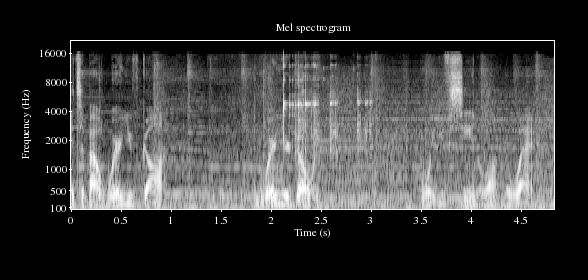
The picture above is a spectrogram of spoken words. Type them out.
It's about where you've gone and where you're going and what you've seen along the way.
